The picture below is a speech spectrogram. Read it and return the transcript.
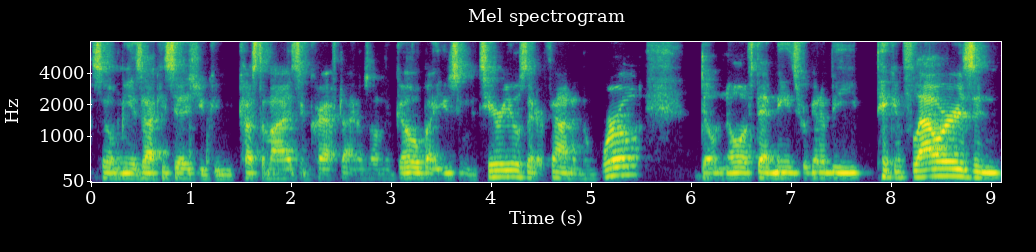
So Miyazaki says you can customize and craft items on the go by using materials that are found in the world don't know if that means we're going to be picking flowers and,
